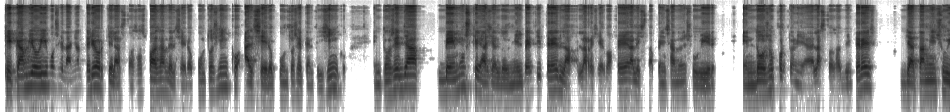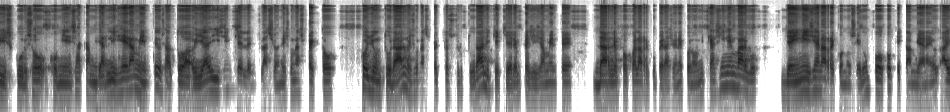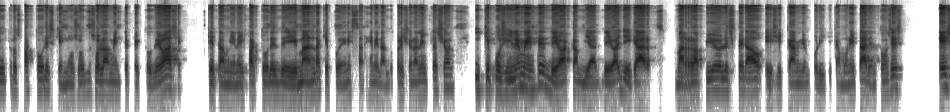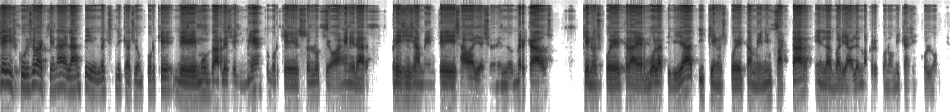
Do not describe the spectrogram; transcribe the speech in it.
¿Qué cambio vimos el año anterior? Que las tasas pasan del 0.5 al 0.75. Entonces ya vemos que hacia el 2023 la, Reserva Federal está pensando en subir en dos oportunidades las tasas de interés. Ya también su discurso comienza a cambiar ligeramente, o sea, todavía dicen que la inflación es un aspecto coyuntural, no es un aspecto estructural y que quieren precisamente darle foco a la recuperación económica. Sin embargo, ya inician a reconocer un poco que también hay, otros factores que no son solamente efectos de base, que también hay factores de demanda que pueden estar generando presión a la inflación y que posiblemente deba cambiar, deba llegar más rápido de lo esperado ese cambio en política monetaria. Entonces, ese discurso de aquí en adelante y es la explicación por qué debemos darle seguimiento, porque eso es lo que va a generar precisamente esa variación en los mercados que nos puede traer volatilidad y que nos puede también impactar en las variables macroeconómicas en Colombia.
